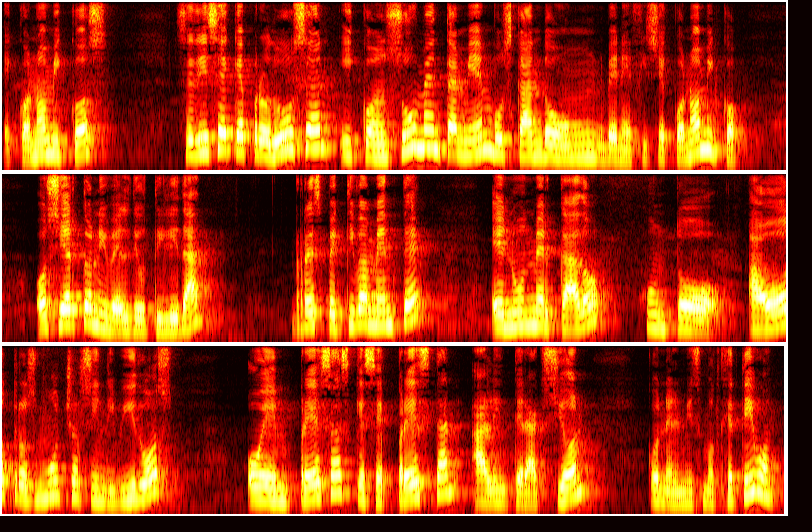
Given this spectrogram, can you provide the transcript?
económicos se dice que producen y consumen también buscando un beneficio económico o cierto nivel de utilidad, respectivamente, en un mercado junto a otros muchos individuos o empresas que se prestan a la interacción con el mismo objetivo.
